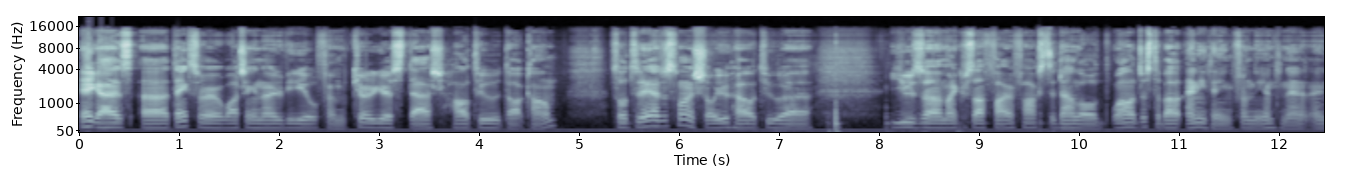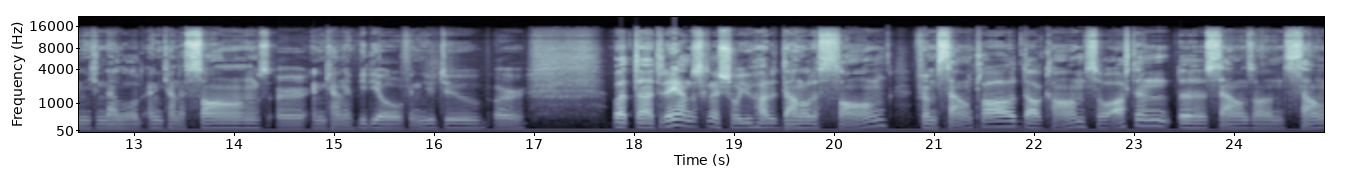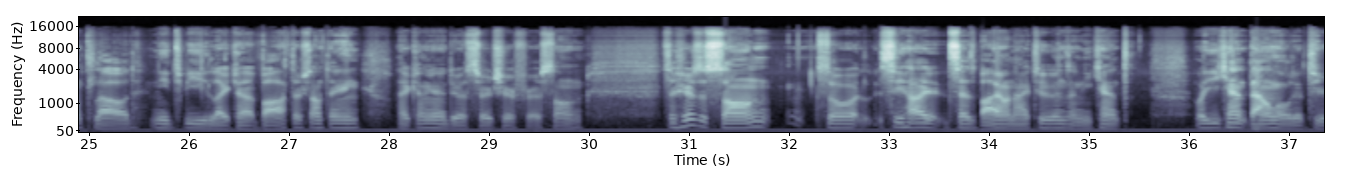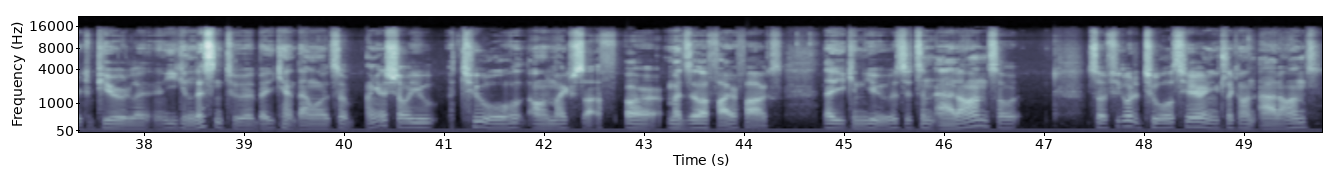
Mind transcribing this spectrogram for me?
Hey guys, uh, thanks for watching another video from curious-howto.com. So today I just want to show you how to uh, use uh, Microsoft Firefox to download, well, just about anything from the internet and you can download any kind of songs or any kind of video from YouTube or but uh, today I'm just going to show you how to download a song from SoundCloud.com. So often the sounds on SoundCloud need to be like a bot or something. Like I'm going to do a search here for a song. So here's a song. So see how it says buy on iTunes and you can't well you can't download it to your computer you can listen to it but you can't download it so I'm going to show you a tool on Microsoft or Mozilla Firefox that you can use it's an add-on so so if you go to tools here and you click on add-ons,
